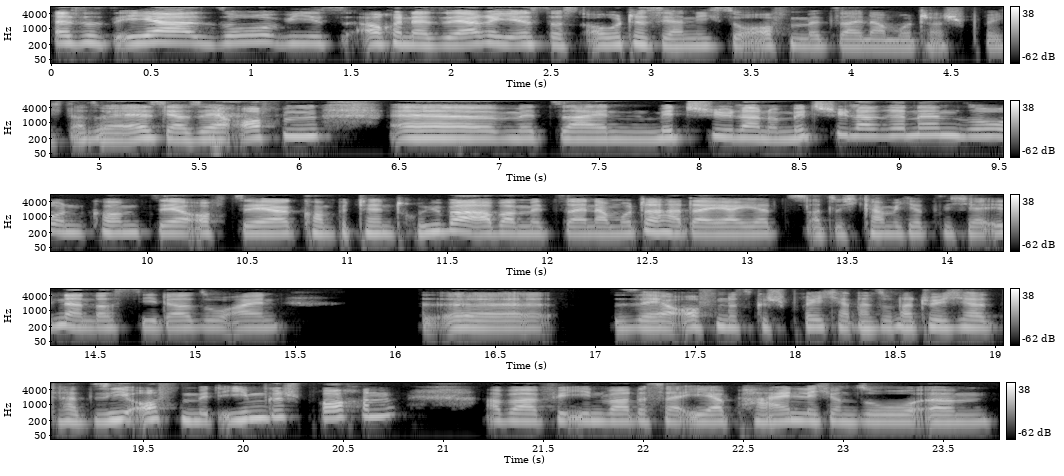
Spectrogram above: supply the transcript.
es ist eher so, wie es auch in der Serie ist, dass Otis ja nicht so offen mit seiner Mutter spricht. Also er ist ja sehr offen äh, mit seinen Mitschülern und Mitschülerinnen so und kommt sehr oft sehr kompetent rüber, aber mit seiner Mutter hat er ja jetzt, also ich kann mich jetzt nicht erinnern, dass sie da so ein äh, sehr offenes Gespräch hat. Also natürlich hat, hat sie offen mit ihm gesprochen, aber für ihn war das ja eher peinlich und so ähm,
